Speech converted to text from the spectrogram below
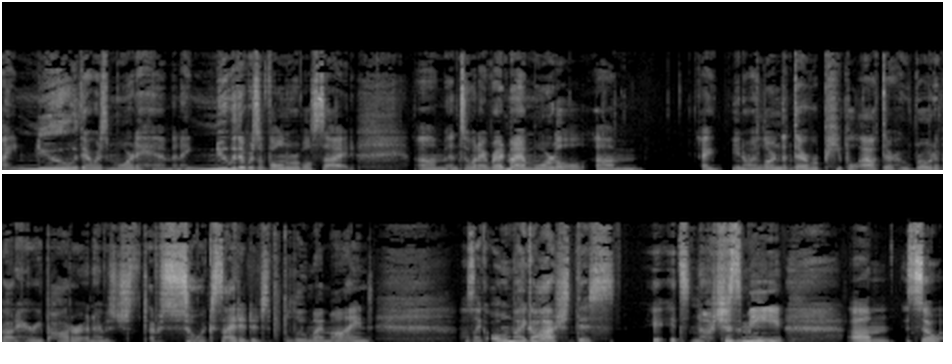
I knew there was more to him and I knew there was a vulnerable side. Um, and so when I read My Immortal, um, I you know I learned that there were people out there who wrote about Harry Potter, and I was just I was so excited. It just blew my mind. I was like, oh my gosh, this it, it's not just me. Um, so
